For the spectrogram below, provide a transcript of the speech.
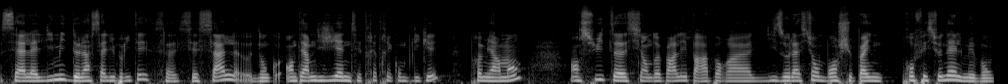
c'est à la limite de l'insalubrité. C'est sale. Donc, en termes d'hygiène, c'est très, très compliqué, premièrement. Ensuite, euh, si on doit parler par rapport à l'isolation, bon, je suis pas une professionnelle, mais bon,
